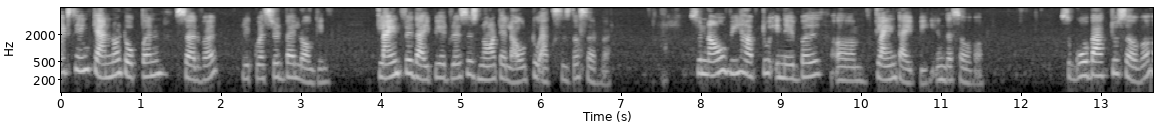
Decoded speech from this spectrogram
So it's saying cannot open server requested by login. Client with IP address is not allowed to access the server. So now we have to enable um, client IP in the server. So go back to server.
